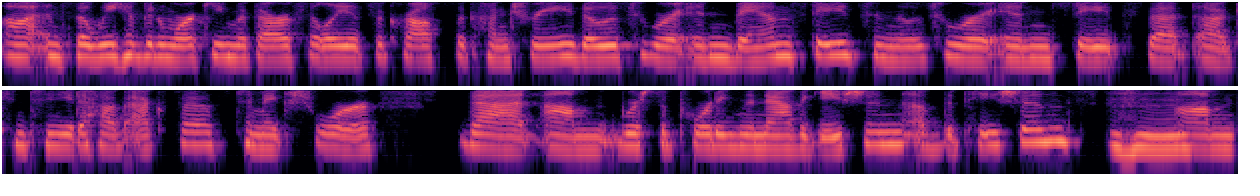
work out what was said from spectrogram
Uh, and so we have been working with our affiliates across the country, those who are in ban states and those who are in states that uh, continue to have access to make sure that um, we're supporting the navigation of the patients, mm-hmm. um,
